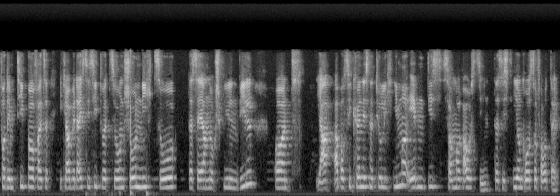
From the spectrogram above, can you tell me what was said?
vor dem Tip-Off. Also ich glaube, da ist die Situation schon nicht so, dass er noch spielen will. Und ja, aber sie können es natürlich immer eben bis Sommer rausziehen. Das ist ihr großer Vorteil.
